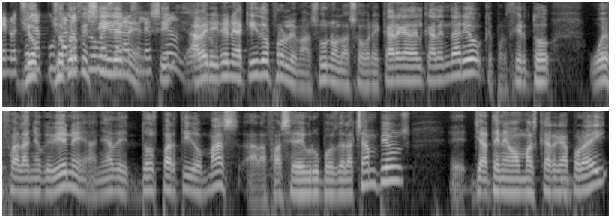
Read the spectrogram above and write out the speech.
Que no echen la culpa yo creo a los que sí, Irene, a la selección. A ver, Irene, aquí hay dos problemas. Uno, la sobrecarga del calendario, que por cierto, UEFA el año que viene añade dos partidos más a la fase de grupos de la Champions. Eh, ya tenemos más carga por ahí.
